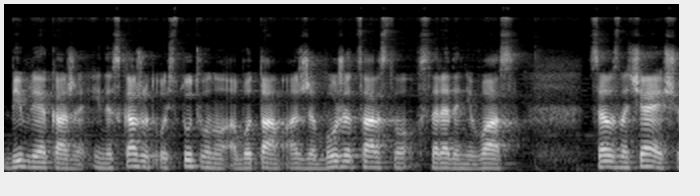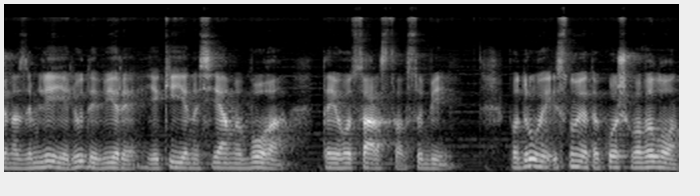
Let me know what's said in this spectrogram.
Біблія каже: І не скажуть ось тут воно або там, адже Боже царство всередині вас. Це означає, що на землі є люди віри, які є носіями Бога та Його царства в собі. По-друге, існує також Вавилон.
